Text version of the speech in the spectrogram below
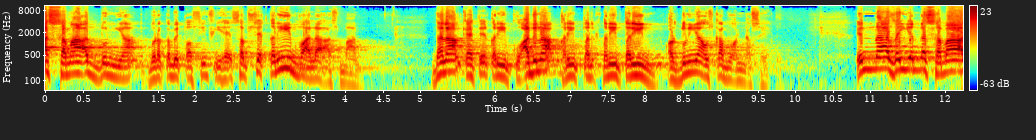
السماعت دنیا مرکب توصیفی ہے، سب سے قریب والا آسمان۔ دنا کہتے ہیں قریب کو، ادنا قریب تر، قریب ترین، اور دنیا اس کا معنس ہے۔ انا زین سما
